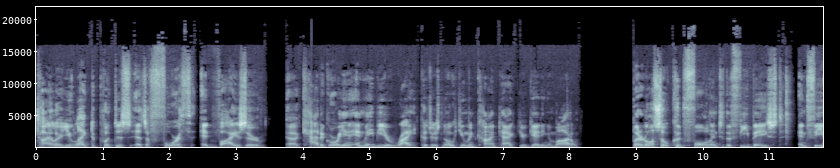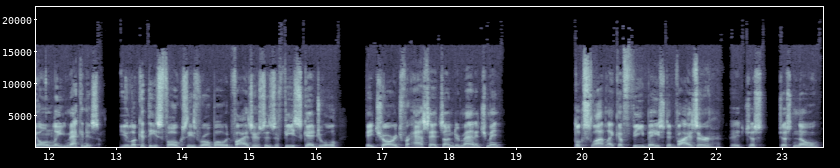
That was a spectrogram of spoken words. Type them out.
tyler you like to put this as a fourth advisor uh, category and, and maybe you're right because there's no human contact you're getting a model. But it also could fall into the fee based and fee only mechanism you look at these folks, these robo advisors, there's a fee schedule. They charge for assets under management. Looks a lot like a fee based advisor. It's just just no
